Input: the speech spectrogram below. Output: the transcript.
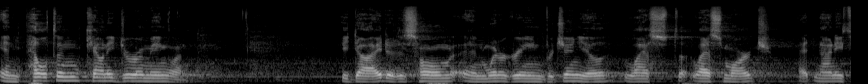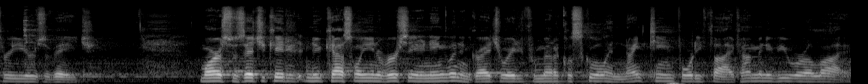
in Pelton, County Durham, England. He died at his home in Wintergreen, Virginia last, last March at 93 years of age. Maurice was educated at Newcastle University in England and graduated from medical school in 1945. How many of you were alive?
